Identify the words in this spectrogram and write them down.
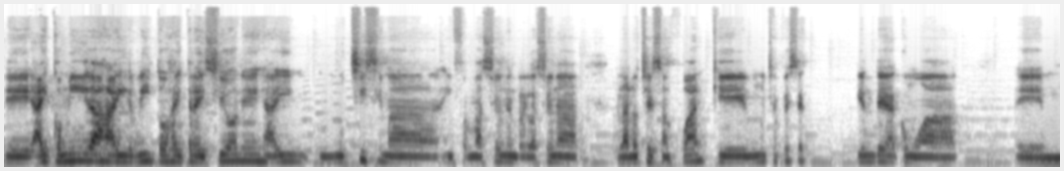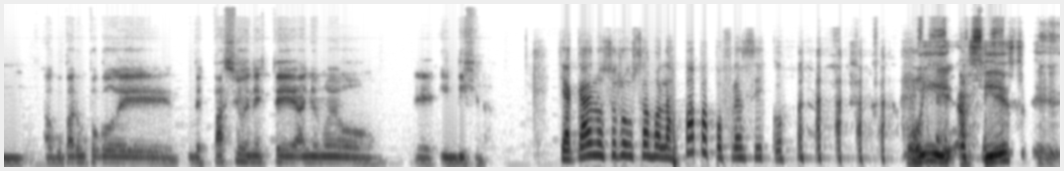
eh, hay comidas, hay ritos, hay tradiciones, hay muchísima información en relación a, la noche de San Juan que muchas veces tiende a como a, em, ocupar un poco de, espacio en este año nuevo eh, indígena. Y acá nosotros usamos las papas, por pues, Francisco. Oye, así es. Eh,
